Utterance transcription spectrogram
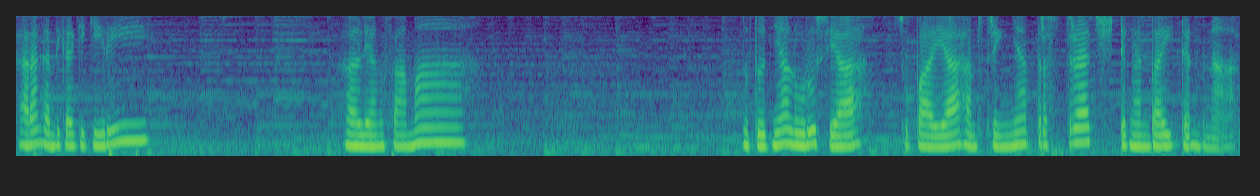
Sekarang ganti kaki kiri. Hal yang sama. Lututnya lurus ya, supaya hamstringnya terstretch dengan baik dan benar.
